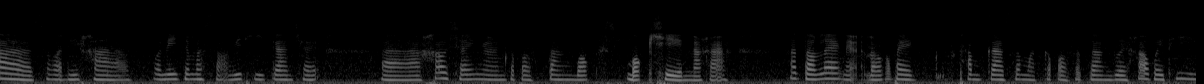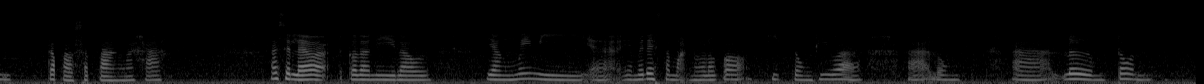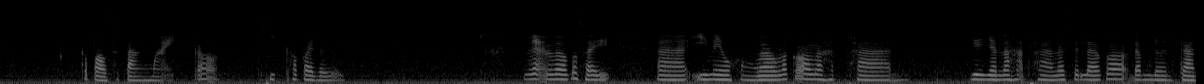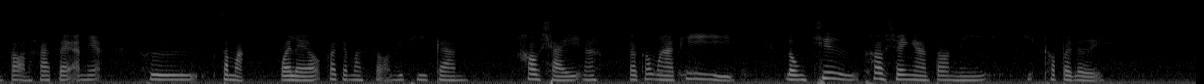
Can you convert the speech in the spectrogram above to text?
ค่ะ สวัสดีค่ะ วันนี้จะมาสอนวิธีการใช้เข้าใช้งานกระเป๋าสตางค์บล็อกบล็อกเชนนะคะขั้นตอนแรกเนี่ยเราก็ไปทำการสมัครกระเป๋าสตางค์โดยเข้าไปที่กระเป๋าสตางค์นะคะ แล้วเสร็จแล้วกรณีเรายังไม่มียังไม่ได้สมัครเนาะแล้วก็คลิกตรงที่ว่าลงเริ่มต้นกระเป๋าสตางค์ใหม่ ก็คลิกเข้าไปเลย และเราก็ใส่อีเมลของเราแล้วก็รหัสผ่าน ยืนยันรหัสผ่านแล้วเสร็จแล้วก็ดำเนินการต่อนะคะ แต่อันเนี้ยคือสมัครไว้แล้วก็จะมาสอนวิธีการเข้าใช้นะ แล้วก็มาที่ลงชื่อเข้าใช้งานตอนนี้คลิกเข้าไปเลย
